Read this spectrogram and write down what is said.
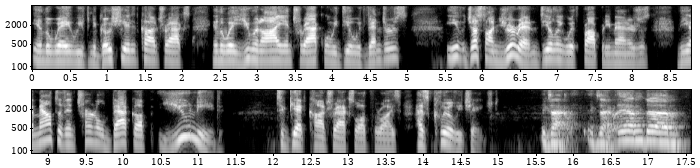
in the way we've negotiated contracts in the way you and i interact when we deal with vendors even just on your end dealing with property managers the amount of internal backup you need to get contracts authorized has clearly changed Exactly, exactly. And, um,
